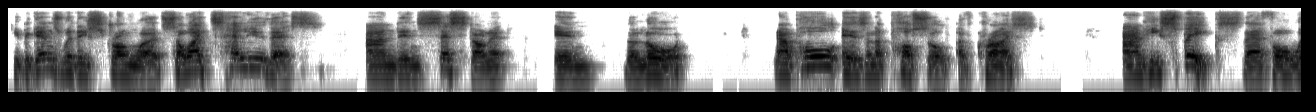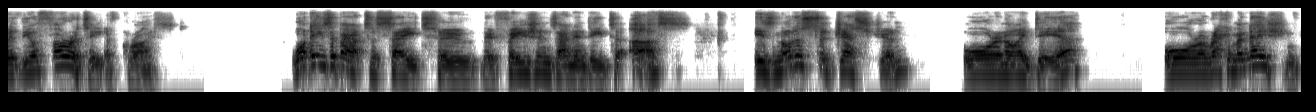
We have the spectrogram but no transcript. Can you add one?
He begins with these strong words. So I tell you this and insist on it in the Lord. Now, Paul is an apostle of Christ, and he speaks, therefore, with the authority of Christ. What he's about to say to the Ephesians and indeed to us is not a suggestion or an idea or a recommendation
